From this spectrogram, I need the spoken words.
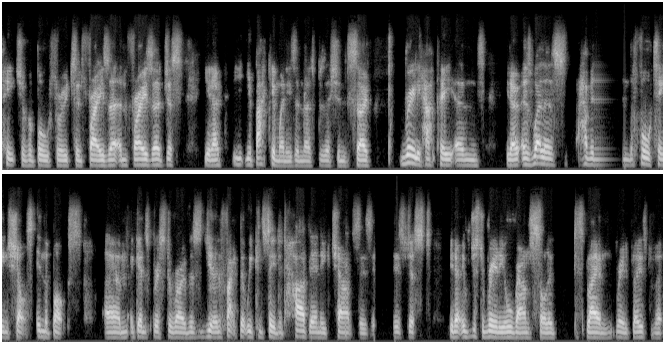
peach of a ball through to Fraser, and Fraser just, you know, you back him when he's in those positions. So really happy, and you know, as well as having the 14 shots in the box um, against Bristol Rovers, you know, the fact that we conceded hardly any chances is just, you know, it was just a really all-round solid display, and really pleased with it.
